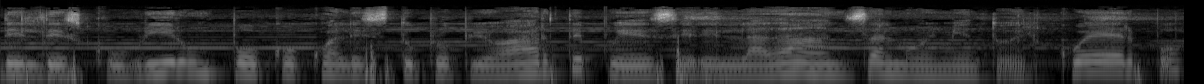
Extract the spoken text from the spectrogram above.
del descubrir un poco cuál es tu propio arte. Puede ser la danza, el movimiento del cuerpo,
